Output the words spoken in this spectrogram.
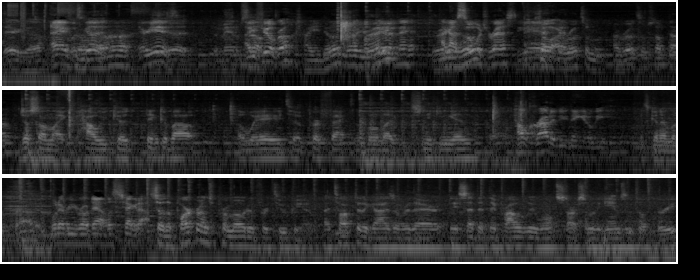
There you go. Hey, what's good? There he is. Good. The man How you feel, bro? How you doing, bro? You I'm ready? good, man. You I got so much rest. Yeah. So I wrote some. I wrote some stuff down, just on like how we could think about a way to perfect the whole like sneaking in. How crowded do you think it'll be? It's gonna look crowded. Whatever you wrote down, let's check it out. So the park run's promoted for 2 p.m. I talked to the guys over there. They said that they probably won't start some of the games until 3.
